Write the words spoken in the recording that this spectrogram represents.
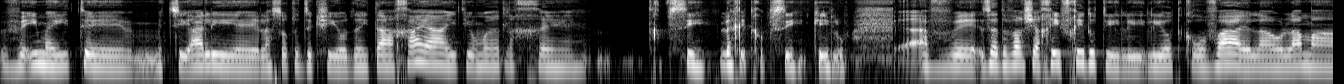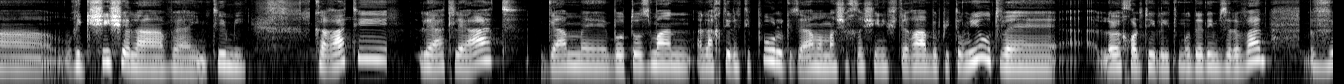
ואם היית אה, מציעה לי אה, לעשות את זה כשהיא עוד הייתה חיה, הייתי אומרת לך, תחפשי, לכי תחפשי, כאילו. וזה הדבר שהכי הפחיד אותי, להיות קרובה אל העולם הרגשי שלה והאינטימי. קראתי לאט לאט, גם אה, באותו זמן הלכתי לטיפול, כי זה היה ממש אחרי שהיא נפטרה בפתאומיות, ולא יכולתי להתמודד עם זה לבד. ו,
